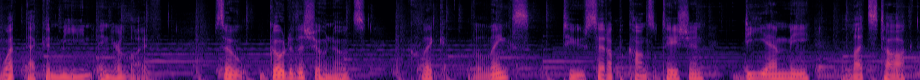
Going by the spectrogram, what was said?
what that could mean in your life. So go to the show notes, click the links to set up a consultation, DM me, let's talk,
